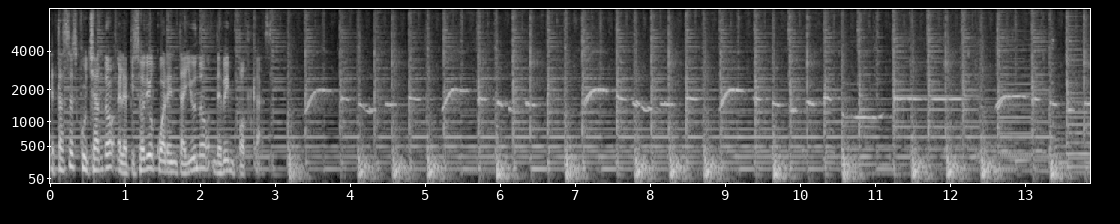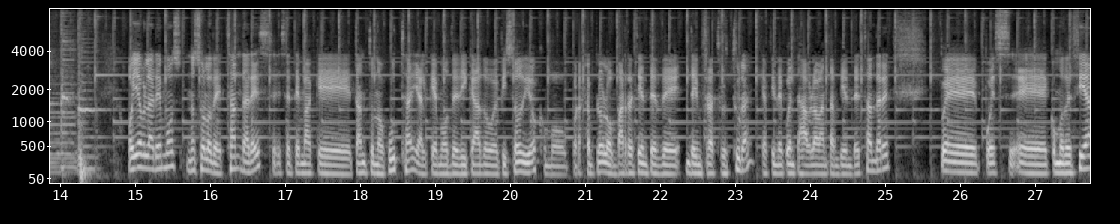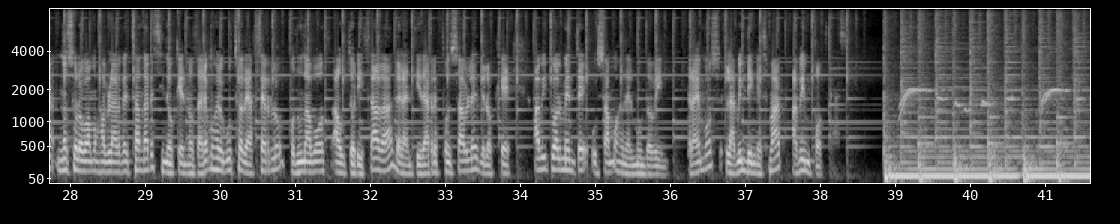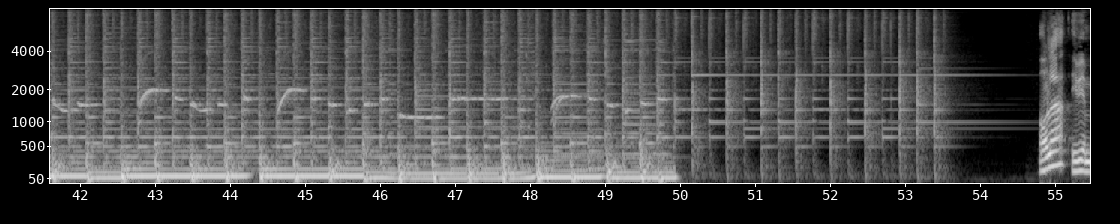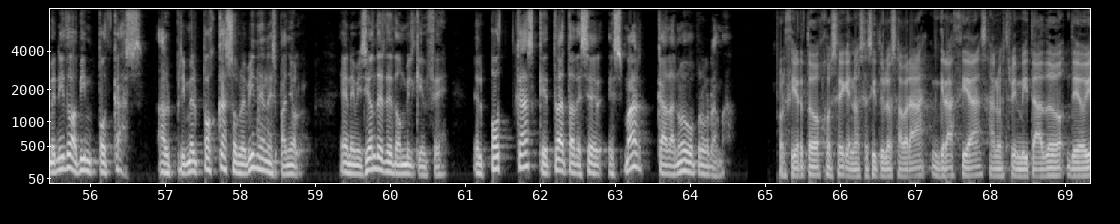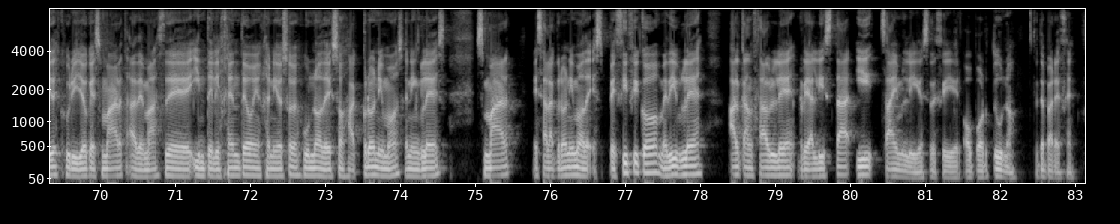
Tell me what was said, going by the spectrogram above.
Estás escuchando el episodio 41 de BIM Podcast. Hoy hablaremos no solo de estándares, ese tema que tanto nos gusta y al que hemos dedicado episodios, como por ejemplo los más recientes de, infraestructura, que a fin de cuentas hablaban también de estándares. Pues, pues eh, como decía, no solo vamos a hablar de estándares, sino que nos daremos el gusto de hacerlo con una voz autorizada de la entidad responsable de los que habitualmente usamos en el mundo BIM. Traemos la Building Smart a BIM Podcast. Hola y bienvenido a BIM Podcast, al primer podcast sobre BIM en español, en emisión desde 2015, el podcast que trata de ser smart cada nuevo programa. Por cierto, José, que no sé si tú lo sabrás, gracias a nuestro invitado de hoy descubrí yo que SMART, además de inteligente o ingenioso, es uno de esos acrónimos en inglés. SMART es el acrónimo de específico, medible, alcanzable, realista y timely, es decir, oportuno. ¿Qué te parece?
